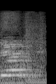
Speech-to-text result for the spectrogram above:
네.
